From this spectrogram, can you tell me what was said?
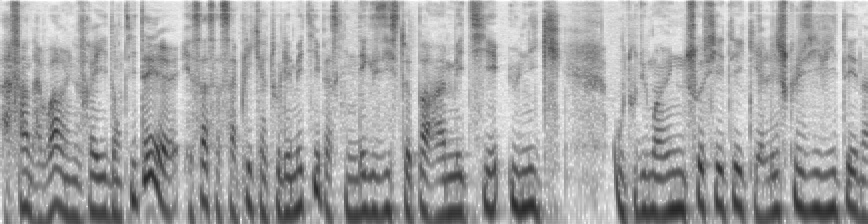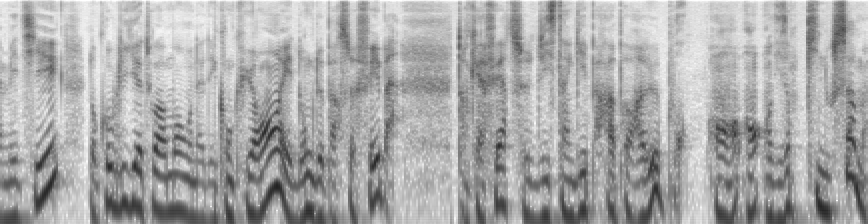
afin d'avoir une vraie identité. Et ça, ça s'applique à tous les métiers parce qu'il n'existe pas un métier unique ou tout du moins une société qui a l'exclusivité d'un métier. Donc obligatoirement, on a des concurrents et donc de par ce fait, bah, tant qu'à faire, de se distinguer par rapport à eux pour, en, disant qui nous sommes.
